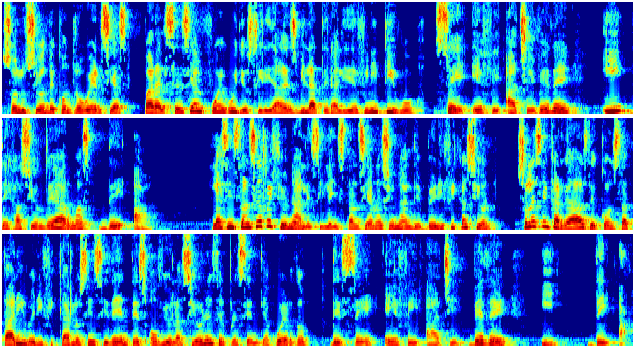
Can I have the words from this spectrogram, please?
Solución de controversias para el cese al fuego y de hostilidades bilateral y definitivo CFHBD y dejación de armas DA. Las instancias regionales y la instancia nacional de verificación son las encargadas de constatar y verificar los incidentes o violaciones del presente acuerdo de CFHBD y DA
